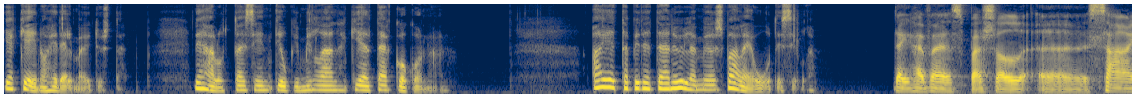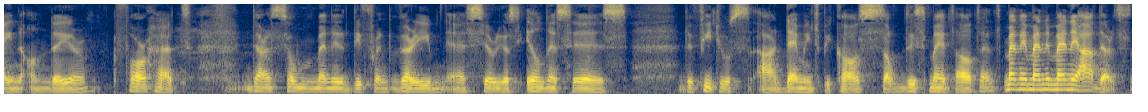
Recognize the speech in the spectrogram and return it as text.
ja keinohedelmöitystä. Ne haluttaisiin tiukimmillaan kieltää kokonaan. Aietta pidetään yllä myös valeuutisilla – They have a special uh, sign on their forehead. There are so many different, very uh, serious illnesses. The fetus are damaged because of this method and many, many, many others.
